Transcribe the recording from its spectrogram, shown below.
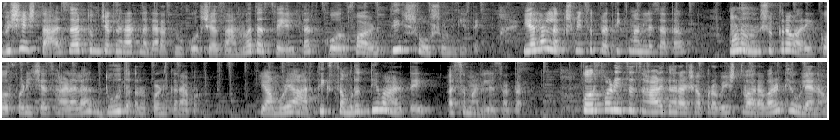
विशेषतः जर तुमच्या घरात नकारात्मक ऊर्जा जाणवत असेल तर कोरफड ती शोषून घेते. याला लक्ष्मीचं प्रतीक मानलं जातं. म्हणून शुक्रवारी कोरफडीच्या झाडाला दूध अर्पण करावं. यामुळे आर्थिक समृद्धी वाढते असं मानलं जातं. कोरफडीचं झाड घराच्या प्रवेशद्वारावर ठेवल्यानं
